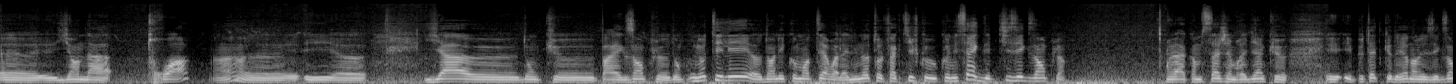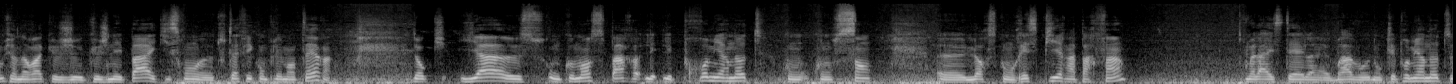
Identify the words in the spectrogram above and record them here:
il y en a trois. Hein, et il y a euh, donc euh, par exemple, donc notez-les euh, dans les commentaires, voilà, les notes olfactives que vous connaissez avec des petits exemples. Voilà, comme ça, j'aimerais bien que, et, peut-être que d'ailleurs dans les exemples, il y en aura que je, que je n'ai pas et qui seront tout à fait complémentaires. Donc, il y a, on commence par les, premières notes qu'on sent lorsqu'on respire un parfum. Voilà Estelle, bravo. Donc les premières notes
